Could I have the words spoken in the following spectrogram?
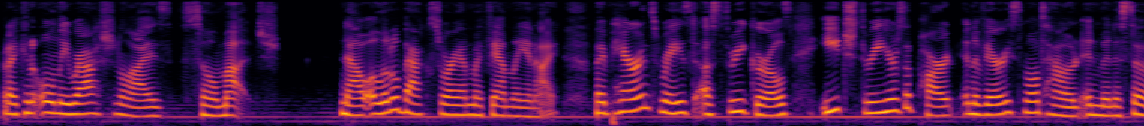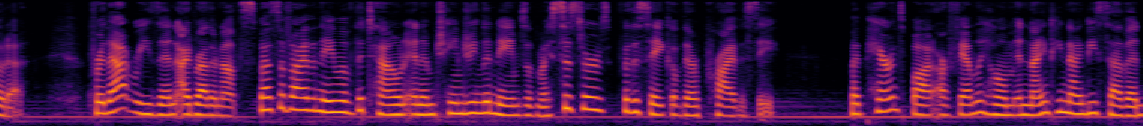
but I can only rationalize so much. Now, a little backstory on my family and I. My parents raised us three girls, each three years apart, in a very small town in Minnesota. For that reason, I'd rather not specify the name of the town and am changing the names of my sisters for the sake of their privacy. My parents bought our family home in 1997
